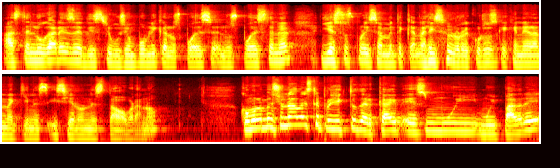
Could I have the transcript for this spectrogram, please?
Hasta en lugares de distribución pública los puedes, los puedes tener y estos precisamente canalizan los recursos que generan a quienes hicieron esta obra, ¿no? Como lo mencionaba, este proyecto de Archive es muy, muy padre.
